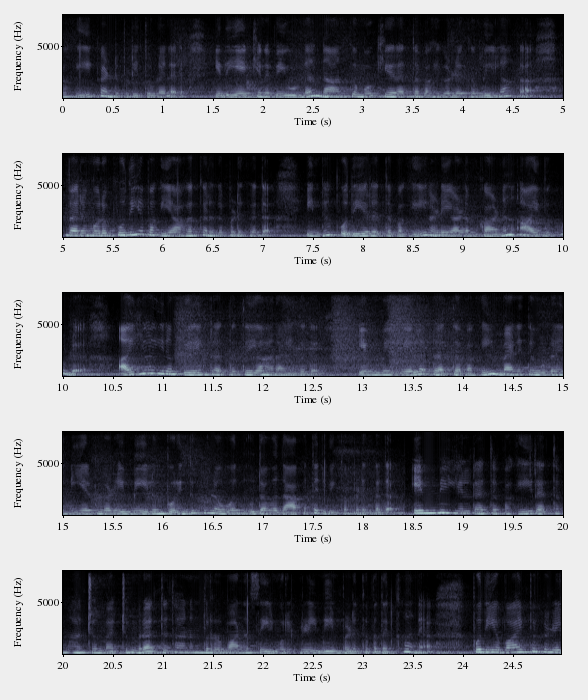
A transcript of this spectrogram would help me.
வகையை கண்டுபிடித்துள்ளனர். இது ஏற்கனவே உள்ள நான்கு முக்கிய இரத்த வகைகளுக்கு மேலாக வரும் ஒரு புதிய வகையாக கருதப்படுகிறது. இந்த புதிய இரத்த வகையை அடையாளம் காண ஆய்வுக்குழு ஐயாயிரம் பேரின் இரத்தத்தை ஆராய்ந்தது. எம்ஏஎல் இரத்த வகை மனித உடலின் இயல்புகளை மேலும் புரிந்து கொள்ள உதவுவதாக தெரிவிக்கப்படுகிறது. எம்ஏஎல் இரத்த வகை இரத்த மாற்றம் மற்றும் இரத்த தானம் தொடர்பான செயல்முறைகளை மேம்படுத்துவதற்கான புதிய வாய்ப்புகளை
